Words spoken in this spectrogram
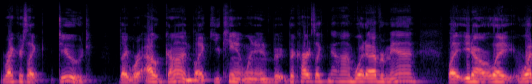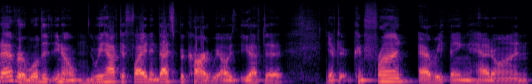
Riker's like, dude, like we're outgunned, like you can't win. And Picard's like, nah, whatever, man. Like you know, like whatever. We'll just, you know, we have to fight, and that's Picard. We always you have to you have to confront everything head on,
